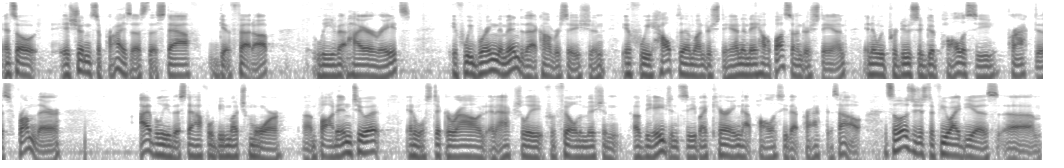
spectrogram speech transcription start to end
And so it shouldn't surprise us that staff get fed up leave at higher rates. If we bring them into that conversation, if we help them understand and they help us understand, and then we produce a good policy practice from there, I believe that staff will be much more uh, bought into it and will stick around and actually fulfill the mission of the agency by carrying that policy, that practice out. And so those are just a few ideas. Um,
